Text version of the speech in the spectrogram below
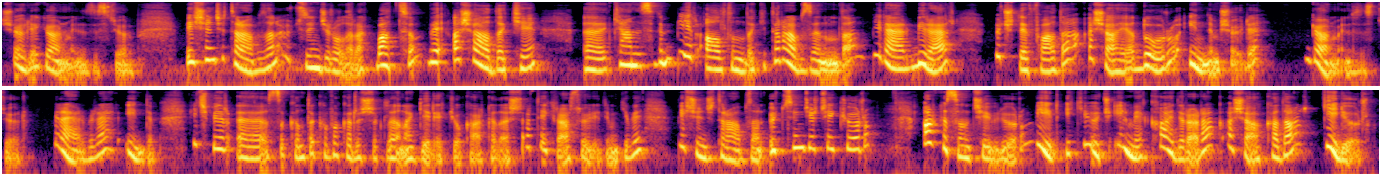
Şöyle görmenizi istiyorum. 5. trabzana 3 zincir olarak battım ve aşağıdaki e, kendisinin bir altındaki trabzanımdan birer birer 3 defa da aşağıya doğru indim. Şöyle görmenizi istiyorum. Birer birer indim. Hiçbir e, sıkıntı kafa karışıklığına gerek yok arkadaşlar. Tekrar söylediğim gibi 5. trabzan 3 zincir çekiyorum. Arkasını çeviriyorum. 1, 2, 3 ilmek kaydırarak aşağı kadar geliyorum.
